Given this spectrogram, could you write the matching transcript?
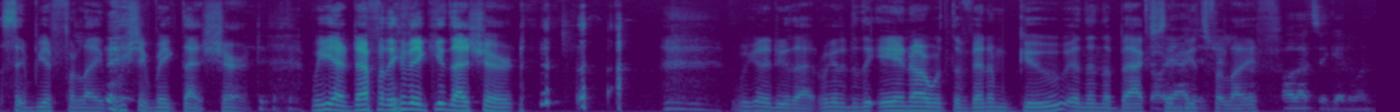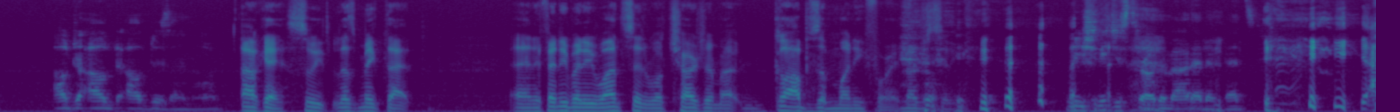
Symbiote for life. We should make that shirt. We are definitely making that shirt. we're gonna do that. We're gonna do the A and R with the Venom goo, and then the back Oh, symbiotes just for life. Oh, that's a good one. I'll I'll I'll design the one. Okay, sweet. Let's make that. And if anybody wants it, we'll charge them uh, gobs of money for it. No, just kidding. Usually just throw them out at events. yeah,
